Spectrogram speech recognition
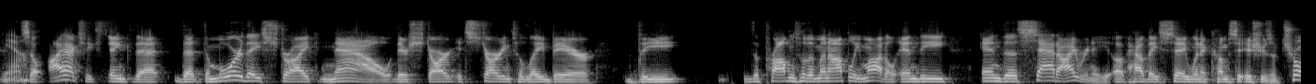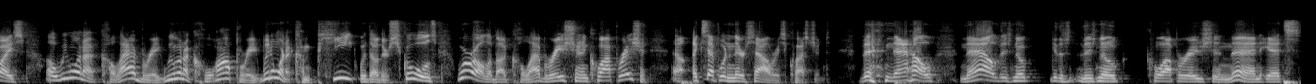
Yeah. So I actually think that that the more they strike now, they're start it's starting to lay bare the the problems with the monopoly model and the and the sad irony of how they say when it comes to issues of choice, oh, we want to collaborate, we want to cooperate, we don't want to compete with other schools. We're all about collaboration and cooperation, uh, except when their salaries questioned. Then now, now there's no there's, there's no cooperation. Then it's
